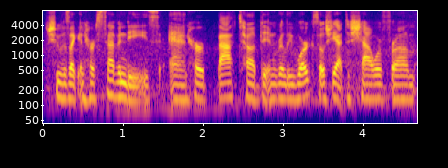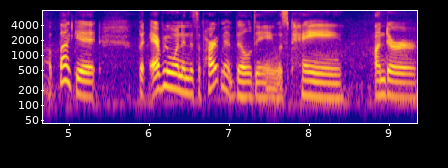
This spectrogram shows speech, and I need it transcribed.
she was like in her 70s, and her bathtub didn't really work, so she had to shower from a bucket. But everyone in this apartment building was paying under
